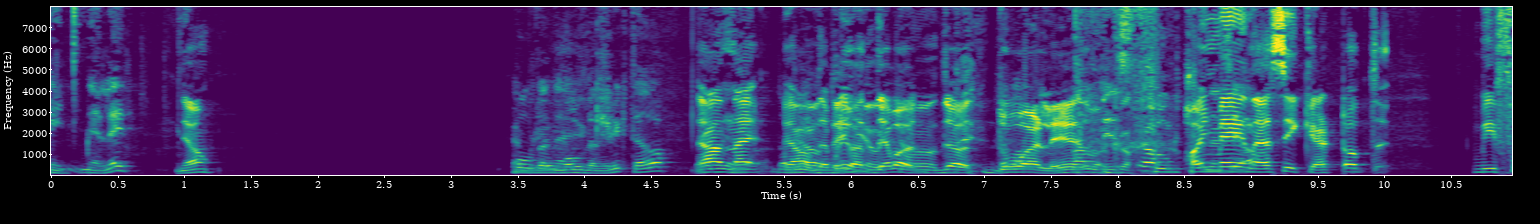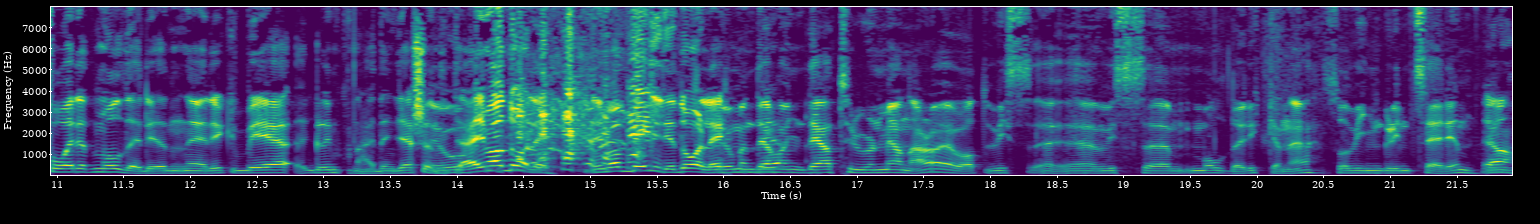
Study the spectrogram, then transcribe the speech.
Enten eller. Ja. Det. Molde-nedrykk, det, da. Ja, nei, da ja, blir det, blir, det var, det var dårlig. Han mener sikkert at vi får et Molde-nedrykk ved Glimt Nei, den der skjønte ikke jeg. Den var dårlig! Den var veldig dårlig. Jo, men det, han, det jeg tror han mener, da, er jo at hvis, eh, hvis eh, Molde rykker ned, så vinner Glimt serien. Ja.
